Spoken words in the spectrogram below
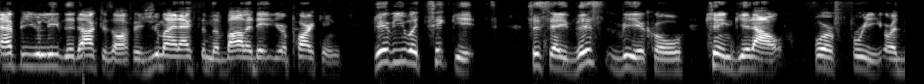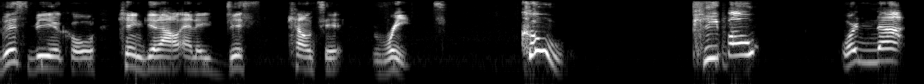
after you leave the doctor's office, you might ask them to validate your parking, give you a ticket to say this vehicle can get out for free or this vehicle can get out at a discounted rate. Cool. People we're not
